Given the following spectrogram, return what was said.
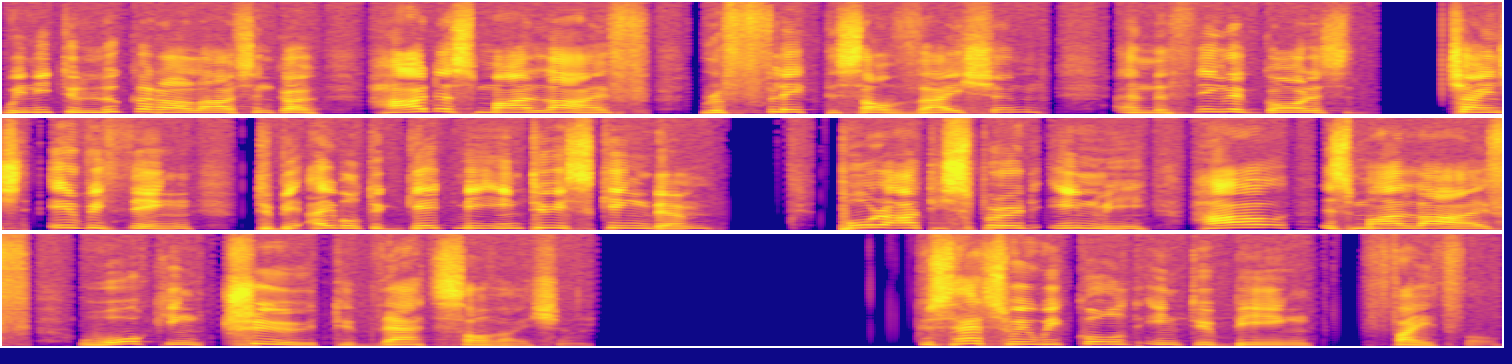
we need to look at our lives and go, how does my life reflect the salvation and the thing that God has changed everything to be able to get me into His kingdom pour out His Spirit in me, how is my life walking true to that salvation? Because that's where we're called into being faithful.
